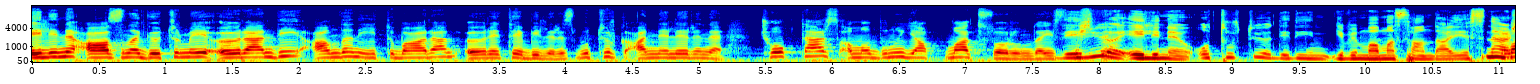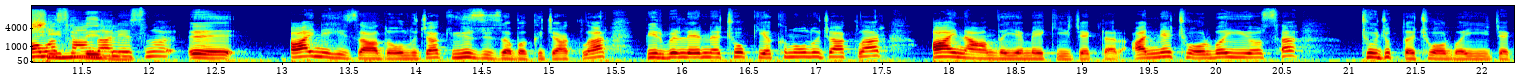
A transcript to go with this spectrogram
Elini ağzına götürmeyi öğrendiği andan itibaren öğretebiliriz. Bu Türk annelerine çok ters ama bunu yapmak zorundayız. İşte Veriyor eline, oturtuyor dediğin gibi mama sandalyesine her mama şeyini veriyor. sandalyesine e, aynı hizada olacak, yüz yüze bakacaklar. Birbirlerine çok yakın olacaklar. Aynı anda yemek yiyecekler. Anne çorba yiyorsa çocuk da çorba yiyecek.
